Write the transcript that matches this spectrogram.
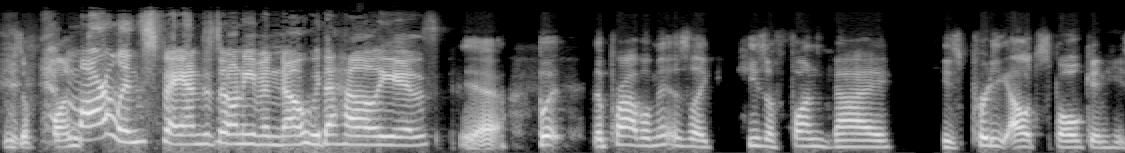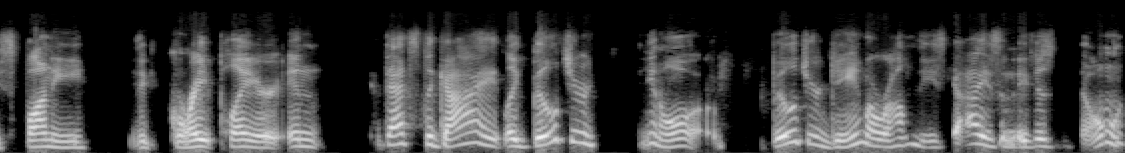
He's a fun, Marlins fans don't even know who the hell he is. yeah. But the problem is, like, he's a fun guy. He's pretty outspoken. He's funny. He's a great player, and that's the guy. Like, build your, you know, build your game around these guys, and they just don't.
